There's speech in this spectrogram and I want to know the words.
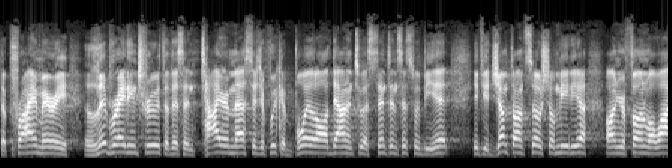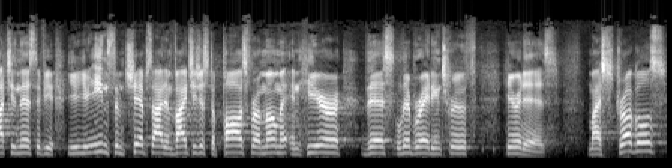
the primary liberating truth of this entire message. If we could boil it all down into a sentence, this would be it. If you jumped on social media on your phone while watching this, if you, you, you're eating some chips, I'd invite you just to pause for a moment and hear this liberating truth. Here it is My struggles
